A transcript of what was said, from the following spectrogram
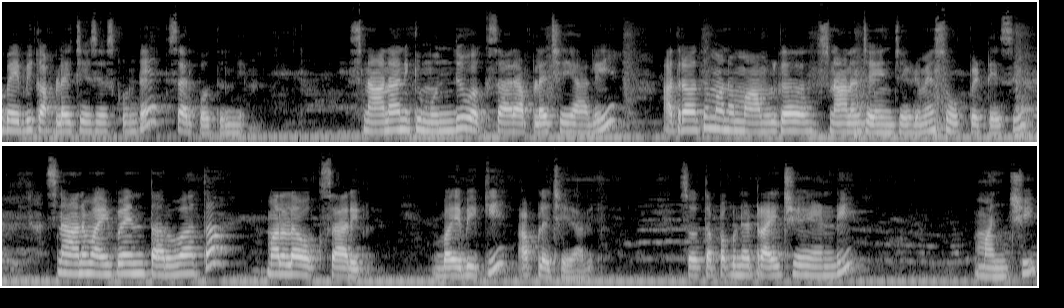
బేబీకి అప్లై చేసేసుకుంటే సరిపోతుంది. స్నానానికి ముందు ఒకసారి అప్లై చేయాలి. ఆ తర్వాత మనం మామూలుగా స్నానం చేయించేయడమే సోప్ పెట్టేసి స్నానం అయిపోయిన తర్వాత మళ్ళీ ఒకసారి బేబీకి అప్లై చేయాలి. సో తప్పకుండా ట్రై చేయండి. మంచి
